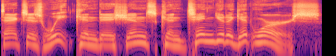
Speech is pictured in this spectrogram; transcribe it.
Texas wheat conditions continue to get worse.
